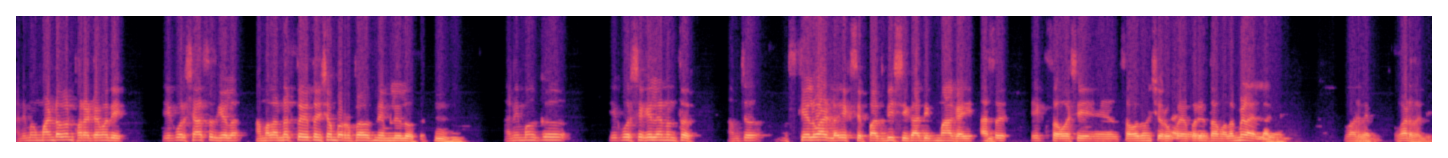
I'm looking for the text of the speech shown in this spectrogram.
आणि मग मांडवगण फराट्यामध्ये एक वर्ष असंच गेलं आम्हाला नक्त वेतन शंभर रुपयावर नेमलेलं होतं. आणि मग एक वर्ष गेल्यानंतर आमचं स्केल वाढलं एकशे पाच बीसी अधिक महागाई असं एक सव्वाशे सव्वा दोनशे रुपयापर्यंत आम्हाला मिळायला लागले वाढ झाली. वाढ झाली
